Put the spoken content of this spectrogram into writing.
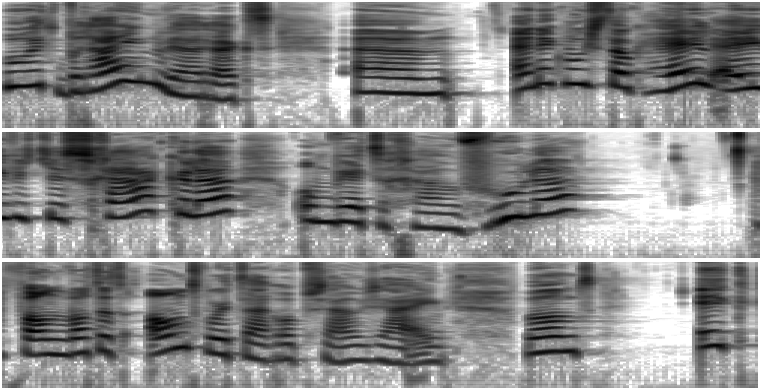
hoe het brein werkt. Ehm, en ik moest ook heel eventjes schakelen om weer te gaan voelen van wat het antwoord daarop zou zijn. Want ik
